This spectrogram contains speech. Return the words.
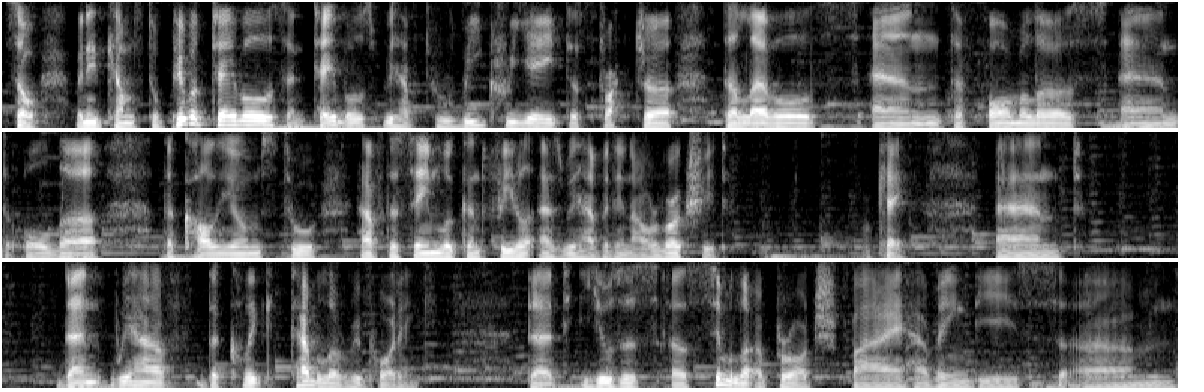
So when it comes to pivot tables and tables, we have to recreate the structure, the levels and the formulas and all the, the columns to have the same look and feel as we have it in our worksheet. Okay, and then we have the Qlik tabular reporting that uses a similar approach by having these um,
